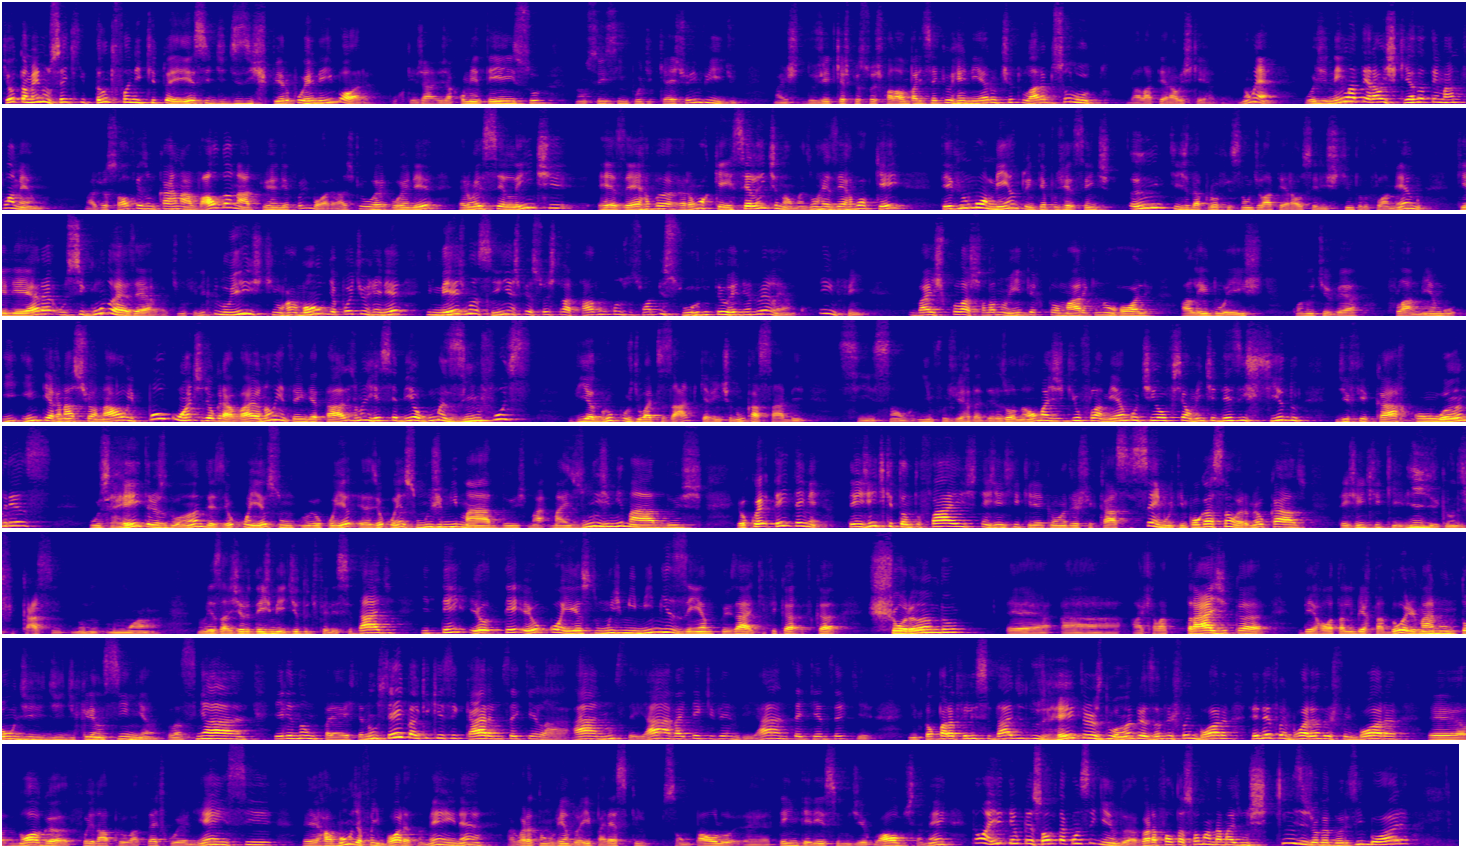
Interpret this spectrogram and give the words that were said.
Que eu também não sei que tanto faniquito é esse de desespero por Renê ir embora. Porque já, já comentei isso, não sei se em podcast ou em vídeo. Mas do jeito que as pessoas falavam, parecia que o Renê era o titular absoluto da lateral esquerda. Não é. Hoje nem lateral esquerda tem mais no Flamengo. Mas o pessoal fez um carnaval danado que o Renê foi embora. Acho que o, Renê era um excelente reserva era um ok, excelente não, mas um reserva ok. Teve um momento em tempos recentes, antes da profissão de lateral ser extinta do Flamengo, que ele era o segundo reserva. Tinha o Felipe Luiz, tinha o Ramon, depois tinha o Renê, e mesmo assim as pessoas tratavam como se fosse um absurdo ter o Renê no elenco. Enfim, vai esculachar lá no Inter, tomara que não role a lei do ex quando tiver Flamengo e Internacional. E pouco antes de eu gravar, eu não entrei em detalhes, mas recebi algumas infos via grupos de WhatsApp, que a gente nunca sabe se são infos verdadeiras ou não, mas que o Flamengo tinha oficialmente desistido de ficar com o Andreas, os haters do Andreas, eu conheço, eu conheço, eu conheço uns mimados, mas uns mimados. Eu tem, tem, tem gente que tanto faz, tem gente que queria que o Andreas ficasse sem muita empolgação, era o meu caso. Tem gente que queria que o Andreas ficasse numa, um exagero desmedido de felicidade. E tem, eu, te, eu conheço uns mimimizentos ah, que fica, fica chorando é, a, aquela trágica derrota Libertadores, mas num tom de, de, de, criancinha, falando assim, ah, ele não presta, não sei para que, que esse cara, não sei o que lá, ah, não sei, ah, vai ter que vender, ah, não sei o que, não sei o que. Então, para a felicidade dos haters do Andres, Andres foi embora, René foi embora, Andres foi embora, é, Noga foi lá para o Atlético Goianiense, é, Ramon já foi embora também, né? Agora estão vendo aí, parece que São Paulo é, tem interesse no Diego Alves também. Então aí tem um pessoal que está conseguindo. Agora falta só mandar mais uns 15 jogadores embora,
